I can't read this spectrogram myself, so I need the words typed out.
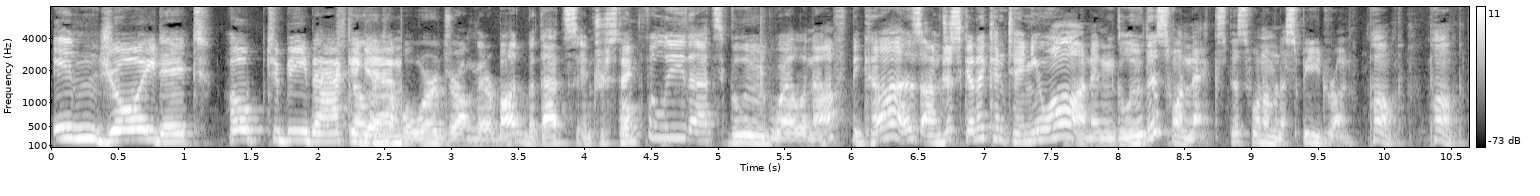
enjoyed it. Hope to be back Spelled again. a A couple words wrong there, bud, but that's interesting. Hopefully that's glued well enough because I'm just gonna continue on and glue this one next. This one I'm gonna speed run. Pump, pump,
